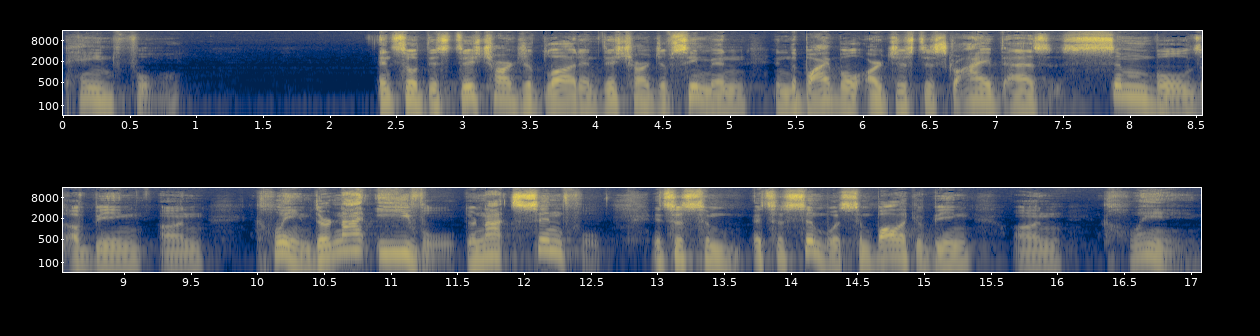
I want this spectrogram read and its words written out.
painful. And so, this discharge of blood and discharge of semen in the Bible are just described as symbols of being unclean. They're not evil. They're not sinful. It's a, it's a symbol. It's symbolic of being unclean.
